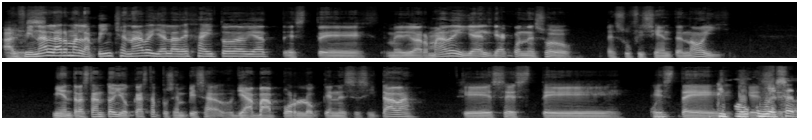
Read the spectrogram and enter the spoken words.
Al final arma la pinche nave, ya la deja ahí todavía este, medio armada y ya él ya con eso es suficiente, ¿no? Y mientras tanto Yocasta pues empieza, ya va por lo que necesitaba, que es este, este... USB.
